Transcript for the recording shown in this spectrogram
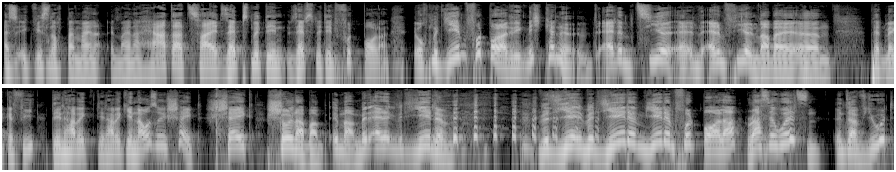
also ich weiß noch bei meiner in meiner Hertha-Zeit, selbst mit den selbst mit den Footballern, auch mit jedem Footballer, den ich nicht kenne, Adam Thiel, äh, Adam Thielen war bei ähm, Pat McAfee, den habe ich den habe ich genauso geshaked. Shake, Schulterbump, immer mit mit jedem. Mit, je, mit jedem jedem Footballer, Russell Wilson interviewt,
